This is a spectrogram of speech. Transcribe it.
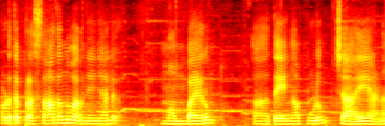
അവിടുത്തെ പ്രസാദം എന്ന് പറഞ്ഞു കഴിഞ്ഞാൽ മമ്പയറും തേങ്ങാപ്പൂളും ചായയാണ്.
